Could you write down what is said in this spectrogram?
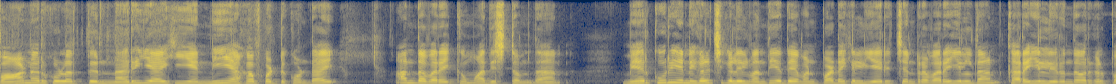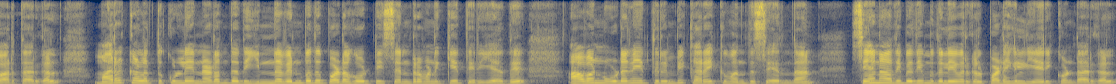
வானர் குலத்து நரியாகிய நீ அகப்பட்டு கொண்டாய். அந்த வரைக்கும் அதிர்ஷ்டம்தான். மேற்கூறிய நிகழ்ச்சிகளில் வந்தியத்தேவன் படகில் ஏறிச் சென்ற வரையில்தான் கரையில் இருந்தவர்கள் பார்த்தார்கள். மரக்களத்துக்குள்ளே நடந்தது இன்னவென்பது படகோட்டி சென்றவனுக்கே தெரியாது. அவன் உடனே திரும்பி கரைக்கு வந்து சேர்ந்தான். சேனாதிபதி முதலியவர்கள் படகில் ஏறிக்கொண்டார்கள்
